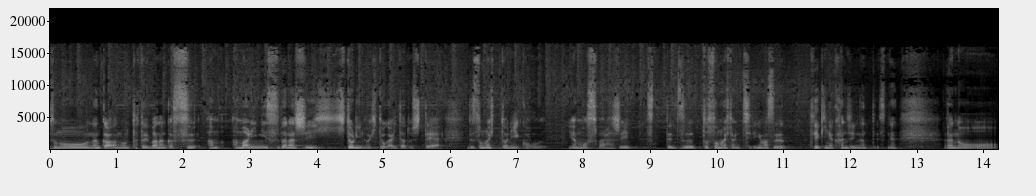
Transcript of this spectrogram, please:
そのなんかあの例えばなんかすああまりに素晴らしい一人の人がいたとしてでその人にこう「いやもう素晴らしい」っつってずっとその人についてきます的な感じになってですねあの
